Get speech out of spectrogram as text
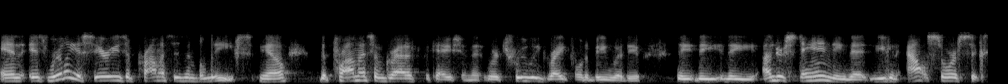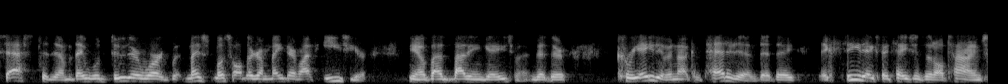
And it's really a series of promises and beliefs. You know, the promise of gratification that we're truly grateful to be with you, the the the understanding that you can outsource success to them. They will do their work, but most most of all, they're going to make their life easier. You know, by by the engagement that they're creative and not competitive. That they exceed expectations at all times.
